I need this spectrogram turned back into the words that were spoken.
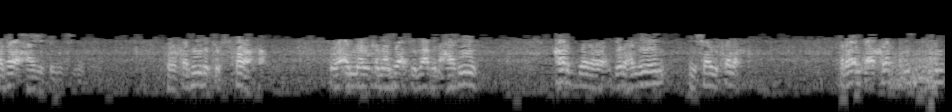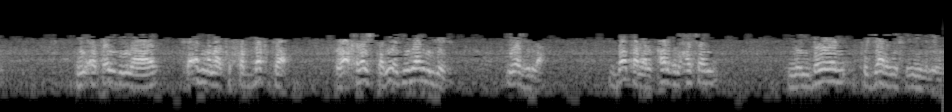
قضاء حاجة المسلمين. وفضيلة الصدقة وأنه كما جاء في بعض الأحاديث قرض درهمين يساوي صدقة. فلو أنت أقرضت مسلما 200 دينار كأنما تصدقت وأخرجت 100 دينار من جيبك لوجه الله بطل القرض الحسن من بين تجار المسلمين اليوم.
